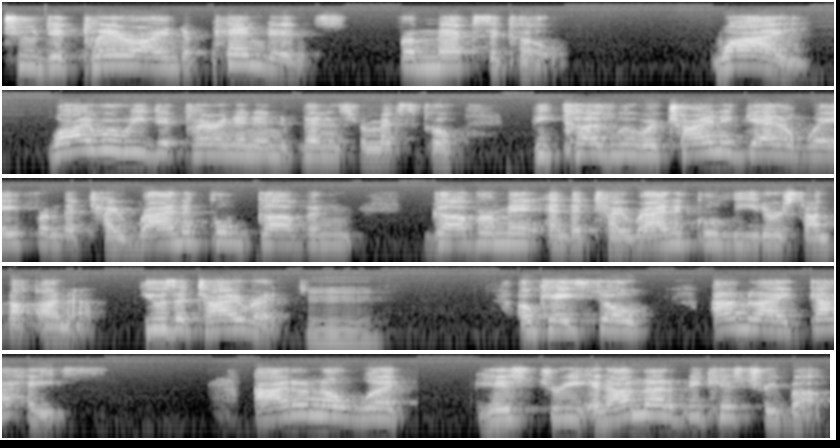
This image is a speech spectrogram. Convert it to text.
to declare our independence from Mexico. Why? Why were we declaring an independence from Mexico? Because we were trying to get away from the tyrannical govern government and the tyrannical leader Santa Anna. He was a tyrant. Mm. Okay, so I'm like, guys, I don't know what history, and I'm not a big history buff.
